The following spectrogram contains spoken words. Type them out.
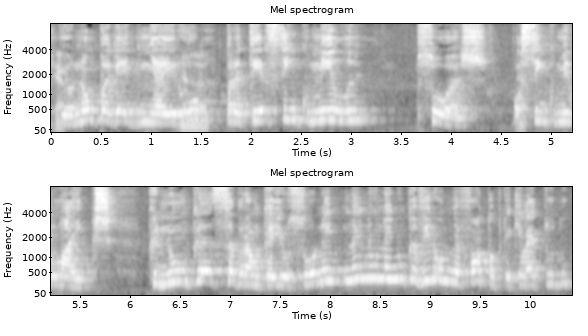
Yeah. Eu não paguei dinheiro Exato. para ter 5 mil pessoas ou 5 mil likes que nunca saberão quem eu sou, nem, nem, nem nunca viram a minha foto, porque aquilo é tudo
